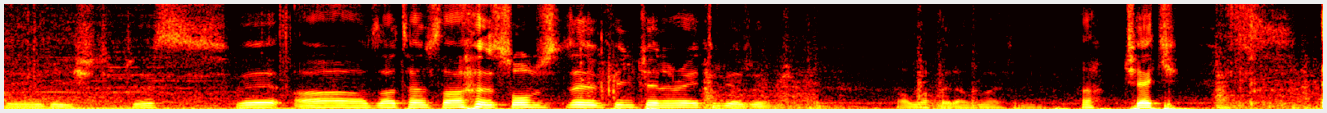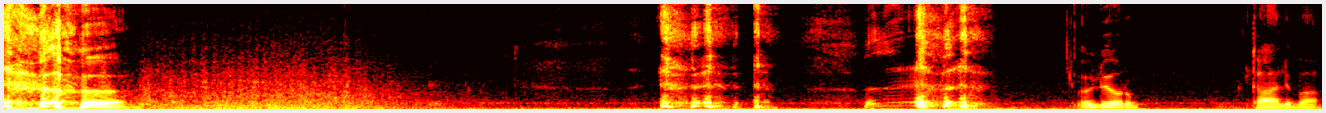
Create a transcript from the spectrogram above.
Şeyi değiştireceğiz ve aa zaten sağ sol üstte pin generator yazıyormuş. Allah belamı versin. Hah çek. Ölüyorum. Galiba.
